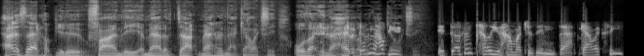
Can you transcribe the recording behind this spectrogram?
how does that help you to find the amount of dark matter in that galaxy or the, in the halo of doesn't that help you- galaxy? It doesn't tell you how much is in that galaxy.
